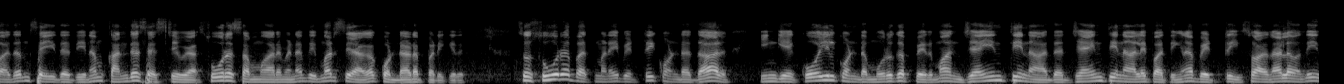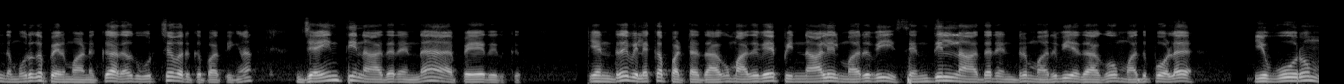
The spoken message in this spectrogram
வதம் செய்த தினம் கந்த சஷ்டி சூரசம்மாரம் என விமர்சையாக கொண்டாடப்படுகிறது. ஸோ சூரபத்மனை வெற்றி கொண்டதால் இங்கே கோயில் கொண்ட முருகப்பெருமான் ஜெயந்திநாதர் ஜெயந்தினாலே பார்த்தீங்கன்னா வெற்றி. ஸோ அதனால் வந்து இந்த முருகப்பெருமானுக்கு அதாவது உற்சவருக்கு பார்த்தீங்கன்னா ஜெயந்திநாதர் என்ன பெயர் இருக்குது என்று விளக்கப்பட்டதாகவும் அதுவே பின்னாளில் மருவி செந்தில்நாதர் என்று மருவியதாகவும் அதுபோல இவ்வூரும்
